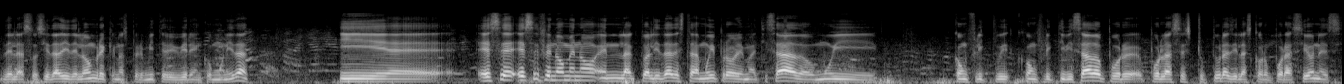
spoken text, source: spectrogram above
de la sociedad y del hombre que nos permite vivir en comunidad. Y eh, ese, ese, fenómeno en la actualidad está muy problematizado, muy conflictivizado por, las estructuras y las corporaciones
